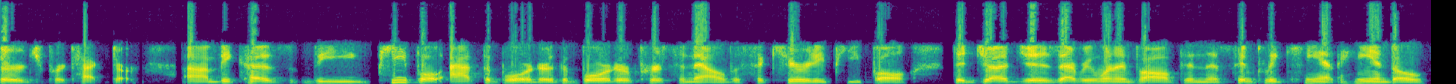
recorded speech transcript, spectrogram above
surge protector. Um, because the people at the border, the border personnel, the security people, the judges, everyone involved in this simply can't handle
